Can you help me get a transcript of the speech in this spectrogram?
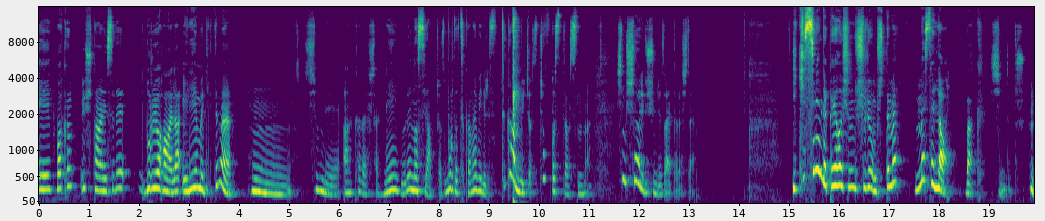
E, bakın 3 tanesi de duruyor hala. Eleyemedik değil mi? Hmm. Şimdi arkadaşlar neye göre nasıl yapacağız? Burada tıkanabiliriz. Tıkanmayacağız. Çok basit aslında. Şimdi şöyle düşüneceğiz arkadaşlar. İkisinin de pH'ını düşürüyormuş değil mi? Mesela bak şimdi dur.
